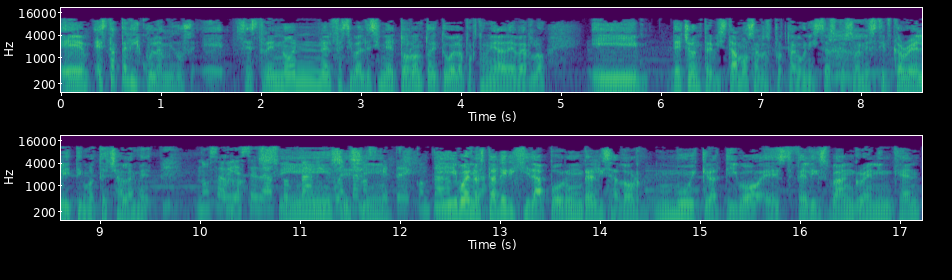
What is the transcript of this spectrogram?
Eh, esta película, amigos, eh, se estrenó en el Festival de Cine de Toronto y tuve la oportunidad de verlo. Y de hecho entrevistamos a los protagonistas que son Steve Carell y Timothée Chalamet. No sabía Ajá. ese dato Sí, tan sí, sí. qué te contaron. Y bueno, está dirigida por un realizador muy creativo, es Félix Van Groeningen,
